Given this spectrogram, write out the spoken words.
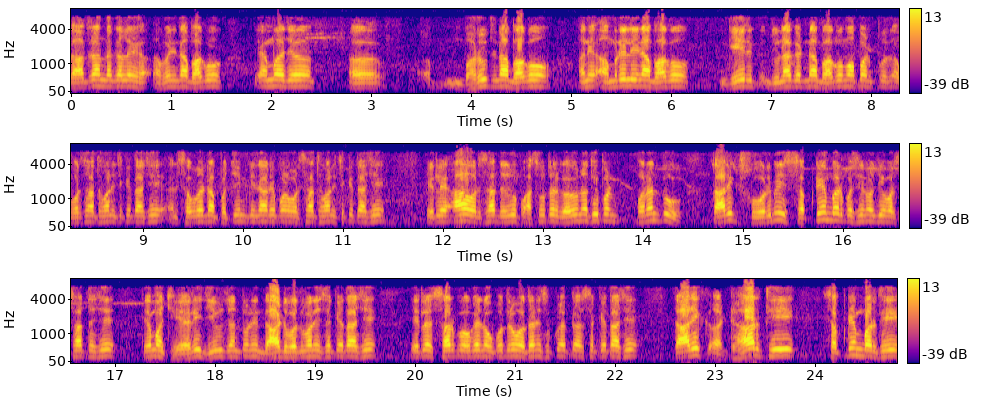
દાદરા નગર હવેલીના ભાગો તેમજ ભરૂચના ભાગો અને અમરેલીના ભાગો ગીર જુનાગઢના ભાગોમાં પણ વરસાદ થવાની શક્યતા છે અને સૌરાષ્ટ્રના પશ્ચિમ કિનારે પણ વરસાદ થવાની શક્યતા છે. એટલે આ વરસાદ હજુ પાછોતર ગયો નથી પણ પરંતુ તારીખ સોળમી સપ્ટેમ્બર પછીનો જે વરસાદ થશે તેમાં ઝેરી જીવજંતુની દાઢ વધવાની શક્યતા છે. એટલે સર્પ વગેરેનો ઉપદ્રવ વધવાની શક્યતા છે. તારીખ અઢારથી સપ્ટેમ્બરથી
